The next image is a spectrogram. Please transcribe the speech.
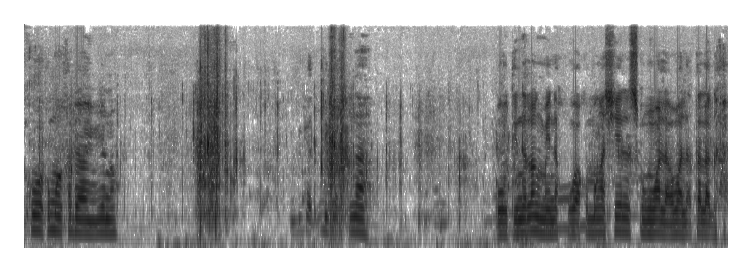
nakuha ko mga kadayo, yan oh. Bigat-bigat na. Puti na lang, may nakuha ko mga shells. Kung wala, wala talaga.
